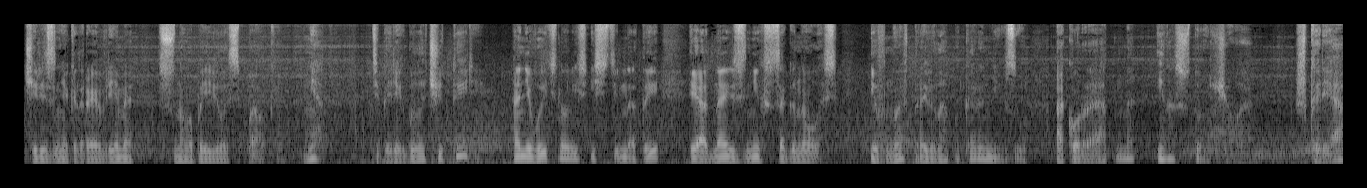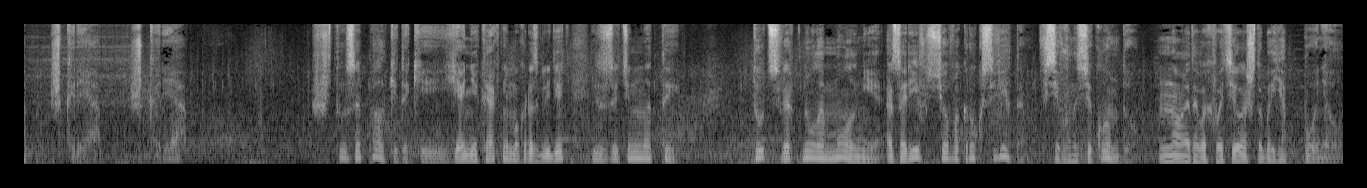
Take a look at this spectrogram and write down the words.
Через некоторое время снова появилась палка. Нет, теперь их было четыре. Они вытянулись из темноты, и одна из них согнулась и вновь провела по карнизу, аккуратно и настойчиво. Шкряп, шкряп, шкряп. Что за палки такие? Я никак не мог разглядеть из-за темноты. Тут сверкнула молния, озарив все вокруг светом, всего на секунду. Но этого хватило, чтобы я понял.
